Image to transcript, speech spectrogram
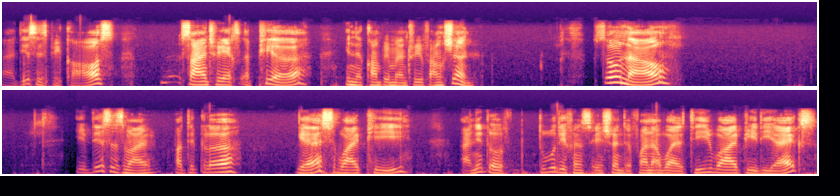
Uh, this is because sine 3x appear in the complementary function. So now, if this is my particular guess yp, I need to do differentiation to find out what is dy p dx.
